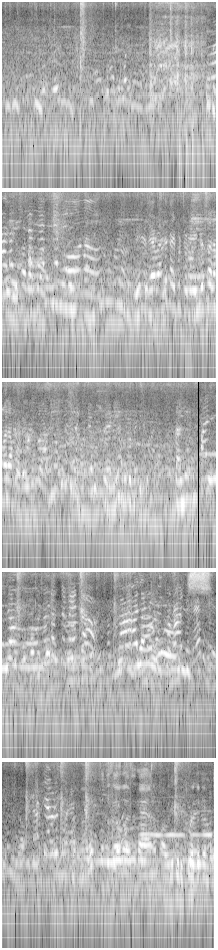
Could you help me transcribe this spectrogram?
സ്ഥാനം അവർ പിടിച്ചു വെച്ചിട്ടുണ്ട്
